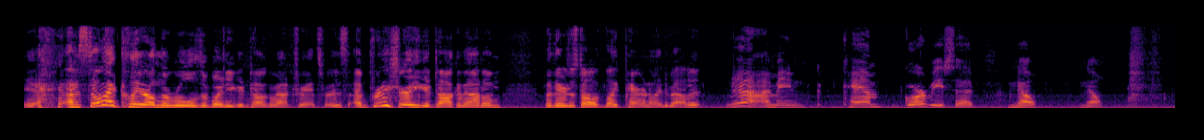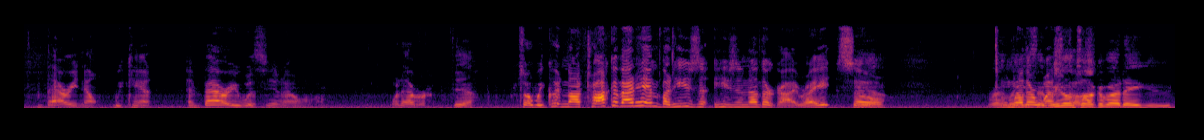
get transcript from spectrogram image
Yeah, I'm still not clear on the rules of when you can talk about transfers. I'm pretty sure you can talk about them, but they're just all like paranoid about it. Yeah, I mean, Cam Gorby said, no, no. Barry, no, we can't. And Barry was, you know, whatever. Yeah. So we could not talk about him, but he's he's another guy, right? So Right. Like Another you said, West we don't Coast- talk about Agud.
